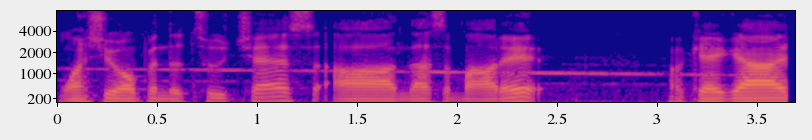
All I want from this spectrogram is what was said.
Once you open the two chests, uh, that's about it. Okay, guys.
